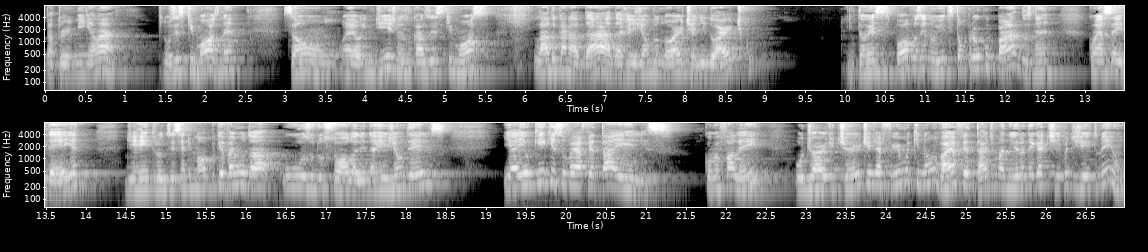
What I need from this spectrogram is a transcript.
da turminha lá? Os esquimós, né? são é, indígenas, no caso esquimós, lá do Canadá, da região do norte ali do Ártico. Então esses povos inuites estão preocupados, né, com essa ideia de reintroduzir esse animal porque vai mudar o uso do solo ali na região deles. E aí o que que isso vai afetar eles? Como eu falei, o George Church ele afirma que não vai afetar de maneira negativa de jeito nenhum.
